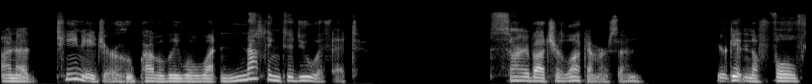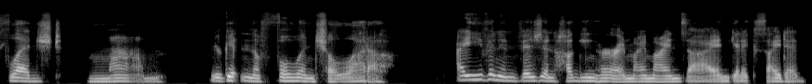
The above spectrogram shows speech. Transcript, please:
on a teenager who probably will want nothing to do with it. Sorry about your luck emerson. You're getting a full-fledged mom. You're getting the full enchilada. I even envision hugging her in my mind's eye and get excited.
